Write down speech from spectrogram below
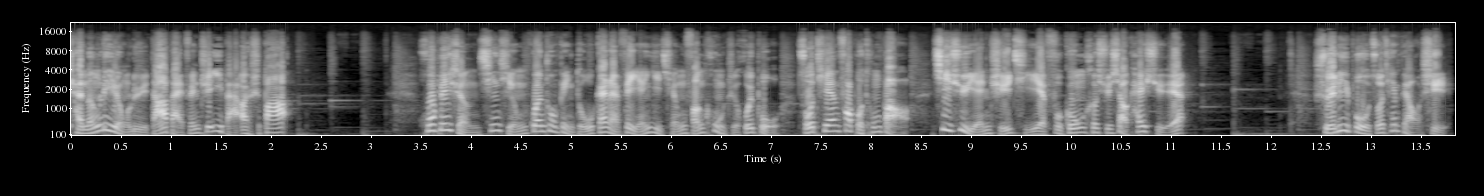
产能利用率达百分之一百二十八。湖北省新型冠状病毒感染肺炎疫情防控指挥部昨天发布通报，继续延迟企业复工和学校开学。水利部昨天表示，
